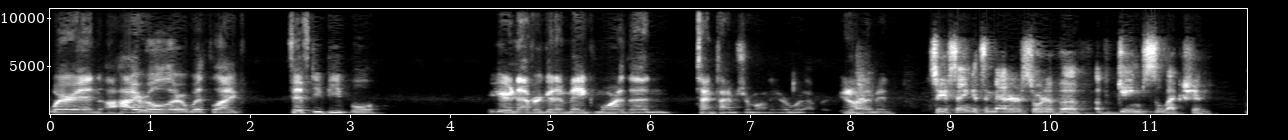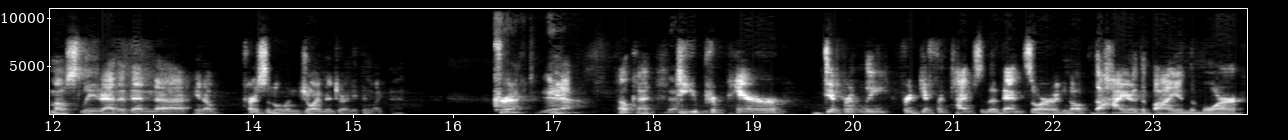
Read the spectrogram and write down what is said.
Where in a high roller with like 50 people, you're never gonna make more than 10 times your money or whatever. You know what I mean? So you're saying it's a matter of sort of of, of game selection mostly, rather than uh, you know personal enjoyment or anything like that. Correct. Yeah. Yeah. Okay. Yeah. Do you prepare differently for different types of events, or you know, the higher the buy-in, the more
